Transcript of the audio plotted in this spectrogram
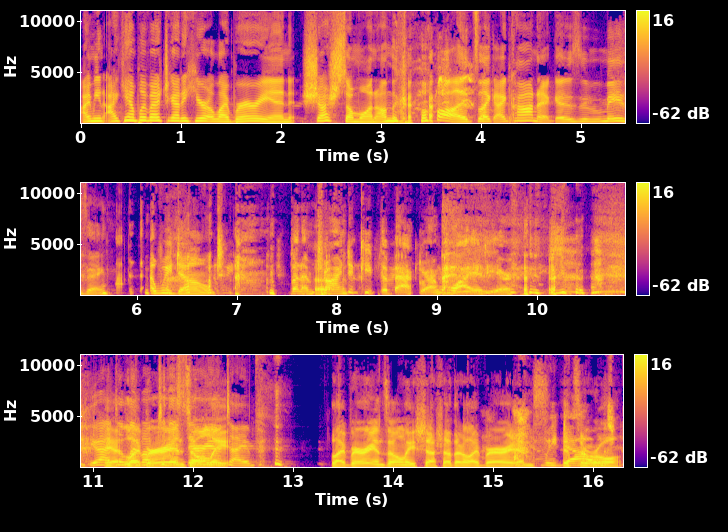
I mean, I can't believe I just got to hear a librarian shush someone on the call. it's like iconic. It's amazing. Uh, we don't, but I'm trying to keep the background quiet here. you have yeah, to live librarians up to the stereotype. Only, librarians only shush other librarians. We don't. It's a rule.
